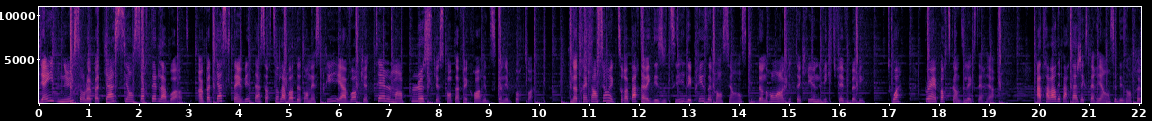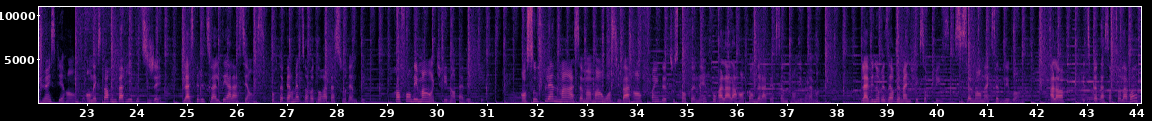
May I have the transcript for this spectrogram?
Bienvenue sur le podcast Si on sortait de la boîte, un podcast qui t'invite à sortir de la boîte de ton esprit et à voir que tellement plus que ce qu'on t'a fait croire est disponible pour toi. Notre intention est que tu repartes avec des outils, des prises de conscience qui te donneront envie de te créer une vie qui te fait vibrer. Toi, peu importe ce qu'en dit l'extérieur. À travers des partages d'expériences et des entrevues inspirantes, on explore une variété de sujets, de la spiritualité à la science, pour te permettre ce retour à ta souveraineté, profondément ancré dans ta vérité. On s'ouvre pleinement à ce moment où on se libère enfin de tout ce qu'on connaît pour aller à la rencontre de la personne qu'on est vraiment. La vie nous réserve de magnifiques surprises si seulement on accepte de les voir. Alors, es-tu prête à sortir de la boîte?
